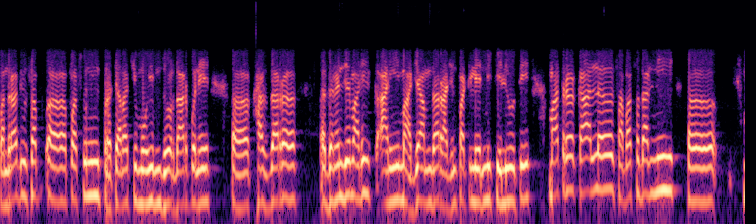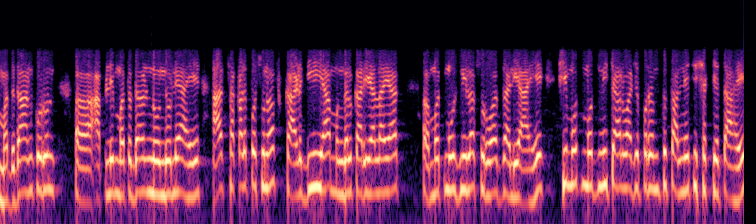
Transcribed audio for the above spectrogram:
पंधरा दिवसापासून प्रचाराची मोहीम जोरदारपणे खासदार धनंजय माडिक आणि माजी आमदार राजन पाटील यांनी केली होती. मात्र काल सभासदांनी मतदान करून आपले मतदान नोंदवले आहे. आज सकाळपासूनच काळदी या मंगल कार्यालयात मतमोजणीला सुरुवात झाली आहे. ही मतमोजणी चार वाजेपर्यंत चालण्याची शक्यता आहे.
